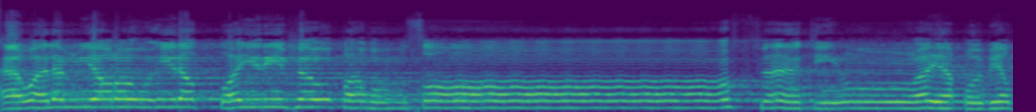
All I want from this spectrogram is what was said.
اولم يروا الى الطير فوقهم صافات ويقبض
